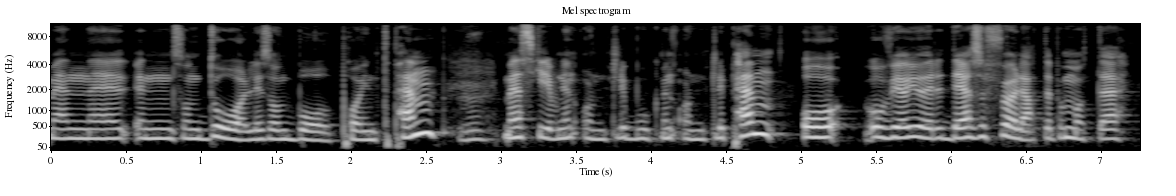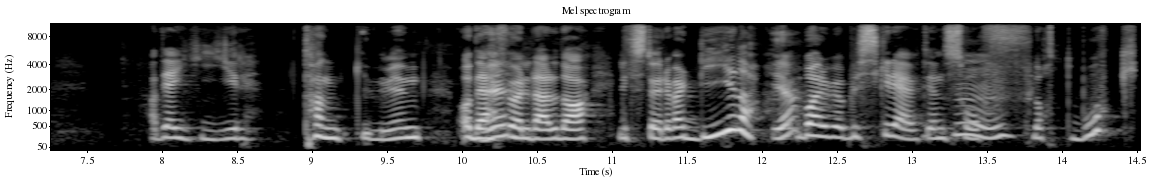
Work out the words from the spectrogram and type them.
men eh, en sånn dårlig sånn ballpoint-penn. Men jeg skriver den i en ordentlig bok med en ordentlig penn, og, og ved å gjøre det så føler jeg at det på en måte At jeg gir tanken min og det jeg mm. føler der og da, litt større verdi. da Ja. Bare ved å bli skrevet i en så flott bok.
